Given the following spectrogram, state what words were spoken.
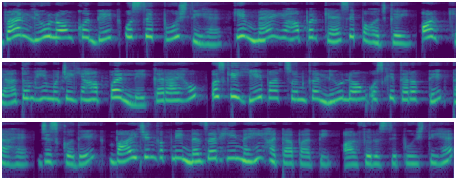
वह लियो लोंग को देख उससे पूछती है कि मैं यहाँ पर कैसे पहुँच गई? और क्या तुम ही मुझे यहाँ पर लेकर आए हो? उसकी ये बात सुनकर लियो लोंग उसकी तरफ़ देखता है, जिसको देख बाई जिंग अपनी नज़र ही नहीं हटा पाती और फिर उससे पूछती है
